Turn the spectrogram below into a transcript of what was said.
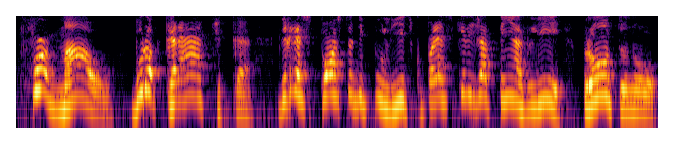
formal, burocrática, de resposta de político. Parece que ele já tem ali pronto no.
